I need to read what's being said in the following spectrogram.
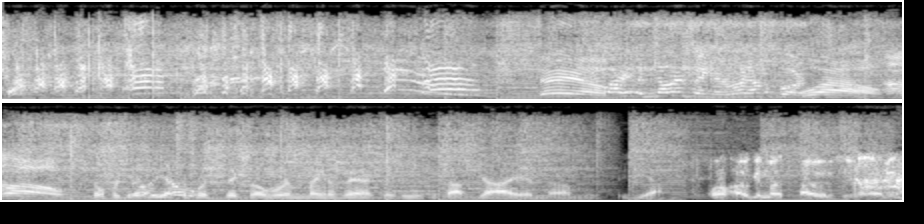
Damn! I hit another zinger right out the park. Wow! Wow. Ah. Don't forget, we have to put six over in the main event because he was the top guy, and um, yeah. well, Hogan must pose, you know what I mean?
